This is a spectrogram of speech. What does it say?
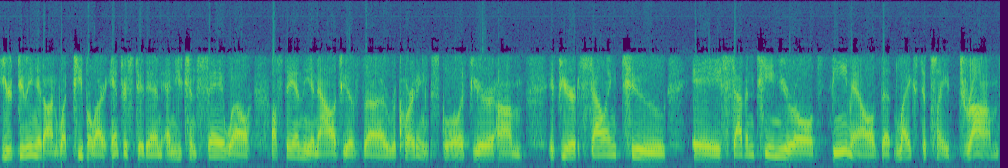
you're doing it on what people are interested in, and you can say, well, I'll stay in the analogy of the recording school. If you're um, if you're selling to a 17 year old female that likes to play drums,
